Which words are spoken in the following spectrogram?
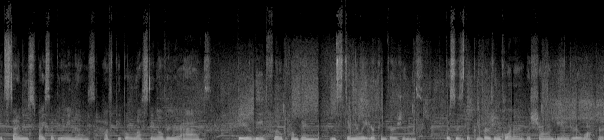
It's time you spice up your emails, have people lusting over your ads, get your lead flow pumping, and stimulate your conversions. This is the Conversion Corner with Sean Andrew Walker.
